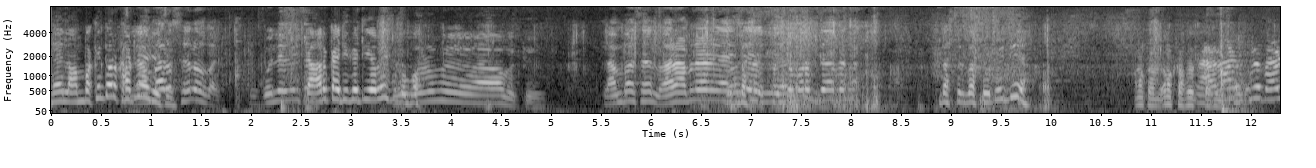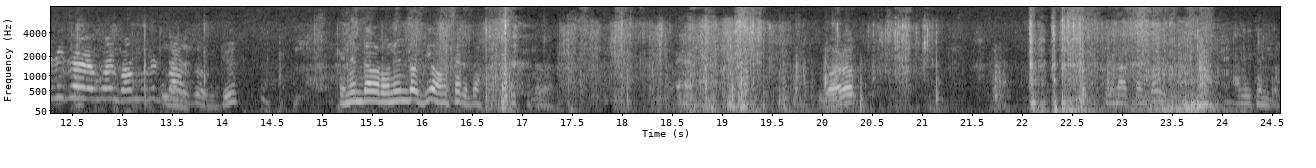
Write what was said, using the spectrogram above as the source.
না লম্বা কিন্তু আর খাটো হয়ে গেছে। সেলো ভাই। বলে গেছে আর কাটি কাটি আর বড় হবে কি লম্বা সেল আর আপনার বরফ দেওয়া হবে না? ব্যস্ত ব্যস্ত ওটাই দিয়ে। আমার আমার এনেন দাও অনেন দাও দিয়ে অনসারে দাও। বরফ দাও আর এইখান দাও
